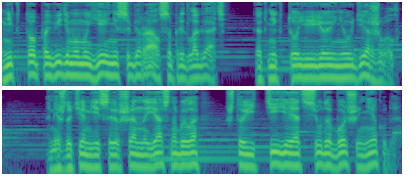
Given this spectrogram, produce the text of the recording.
никто, по-видимому, ей не собирался предлагать, как никто ее и не удерживал — а между тем ей совершенно ясно было, что идти ей отсюда больше некуда.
